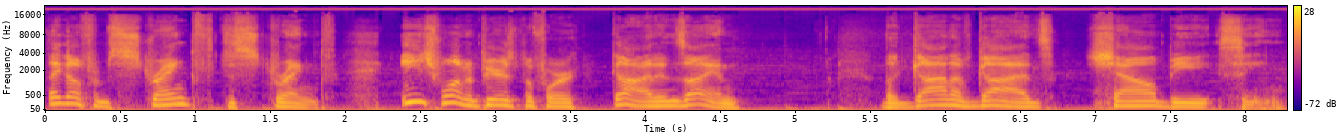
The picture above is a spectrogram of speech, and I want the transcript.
They go from strength to strength. Each one appears before God in Zion. The God of gods shall be seen.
